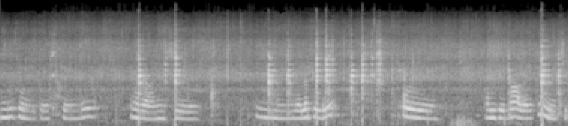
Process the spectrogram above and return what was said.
இஞ்சி பூண்டு பேஸ்ட் வந்து ஒரு அஞ்சு வெள்ளைப்பூடு ஒரு அஞ்சு ரூபா அளவுக்கு இஞ்சி.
